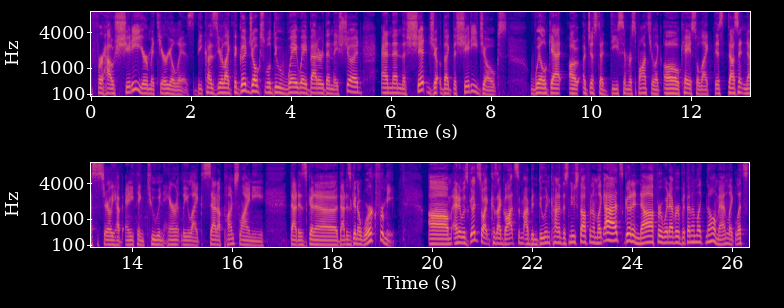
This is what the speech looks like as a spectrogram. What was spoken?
for how shitty your material is because you're like the good jokes will do way way better than they should and then the shit jo- like the shitty jokes will get a, a, just a decent response you're like oh okay so like this doesn't necessarily have anything too inherently like set up punchliney that is gonna that is gonna work for me um, and it was good. So I, cause I got some, I've been doing kind of this new stuff and I'm like, ah, it's good enough or whatever. But then I'm like, no, man, like let's,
